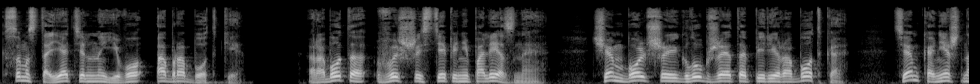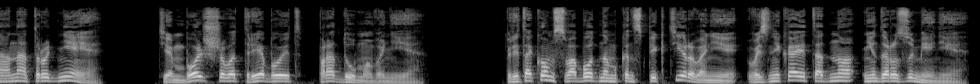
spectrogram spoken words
к самостоятельной его обработке. Работа в высшей степени полезная. Чем больше и глубже эта переработка, тем, конечно, она труднее, тем большего требует продумывания. При таком свободном конспектировании возникает одно недоразумение.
